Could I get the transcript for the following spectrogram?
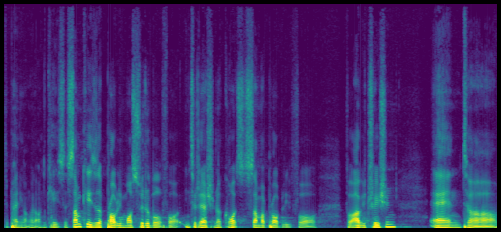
depending on, on cases. Some cases are probably more suitable for international courts, some are probably for, for arbitration. And uh,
